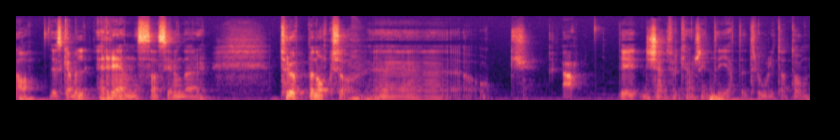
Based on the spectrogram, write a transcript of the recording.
ja, det ska väl rensas i den där truppen också. Eh, och ja, det, det, känns väl kanske inte jättetroligt att de,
